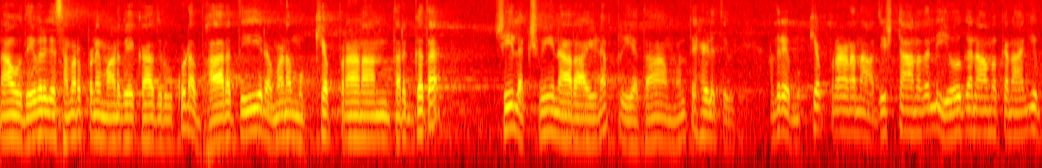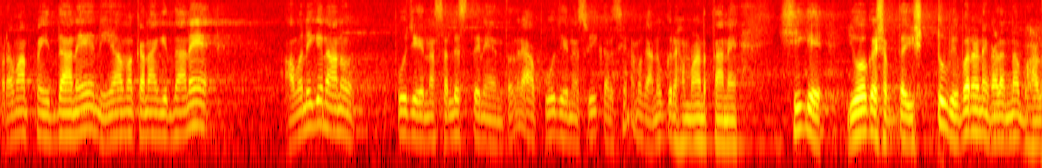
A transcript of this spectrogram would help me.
ನಾವು ದೇವರಿಗೆ ಸಮರ್ಪಣೆ ಮಾಡಬೇಕಾದರೂ ಕೂಡ ಭಾರತೀ ರಮಣ ಮುಖ್ಯ ಪ್ರಾಣಾಂತರ್ಗತ ಶ್ರೀ ಲಕ್ಷ್ಮೀನಾರಾಯಣ ಪ್ರಿಯತಾಮ್ ಅಂತ ಹೇಳ್ತೀವಿ. ಅಂದರೆ ಮುಖ್ಯ ಪ್ರಾಣನ ಅಧಿಷ್ಠಾನದಲ್ಲಿ ಯೋಗನಾಮಕನಾಗಿ ಪರಮಾತ್ಮ ಇದ್ದಾನೆ, ನಿಯಾಮಕನಾಗಿದ್ದಾನೆ. ಅವನಿಗೆ ನಾನು ಪೂಜೆಯನ್ನು ಸಲ್ಲಿಸ್ತೇನೆ ಅಂತಂದರೆ ಆ ಪೂಜೆಯನ್ನು ಸ್ವೀಕರಿಸಿ ನಮಗೆ ಅನುಗ್ರಹ ಮಾಡ್ತಾನೆ. ಹೀಗೆ ಯೋಗ ಶಬ್ದ ಇಷ್ಟು ವಿವರಣೆಗಳನ್ನು ಬಹಳ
